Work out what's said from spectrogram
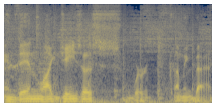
And then, like Jesus, we're coming back.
